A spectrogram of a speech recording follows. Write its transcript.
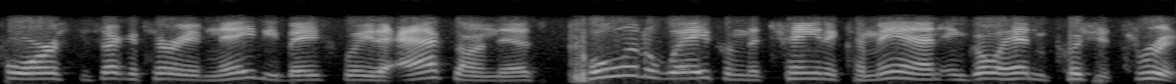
forced the Secretary of Navy basically to act on this, pull it away from the chain of command, and go ahead and push it through.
